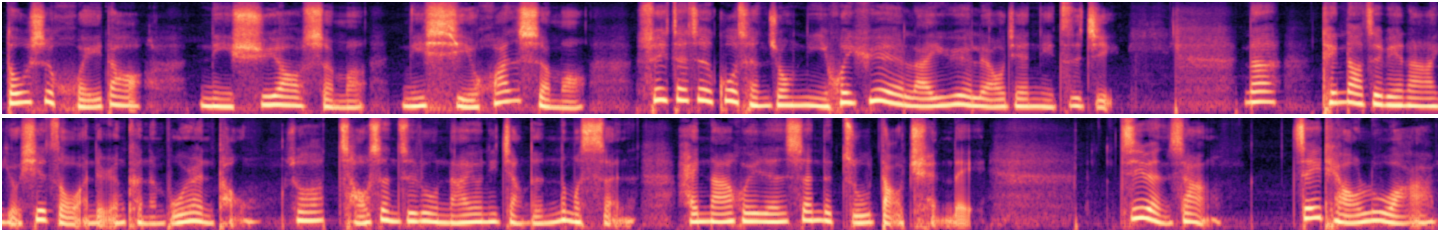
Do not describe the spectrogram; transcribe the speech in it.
都是回到你需要什么，你喜欢什么。所以在这个过程中，你会越来越了解你自己。那听到这边呢、有些走完的人可能不认同，说朝圣之路哪有你讲的那么神，还拿回人生的主导权嘞？基本上这条路啊。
